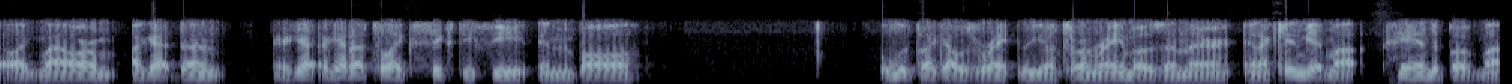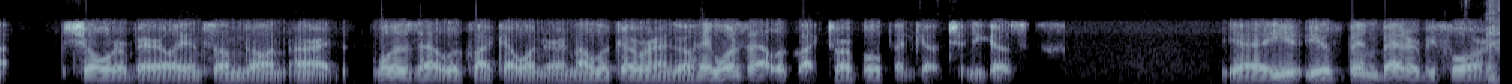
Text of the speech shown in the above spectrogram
Like my arm, I got done. I got I got out to like sixty feet, and the ball looked like I was ra- you know throwing rainbows in there, and I couldn't get my hand above my shoulder barely, and so I'm going, all right, what does that look like? I wonder, and I look over and I go, hey, what does that look like to our bullpen coach? And he goes, yeah, you you've been better before.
